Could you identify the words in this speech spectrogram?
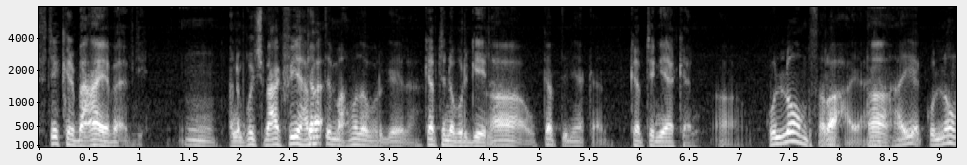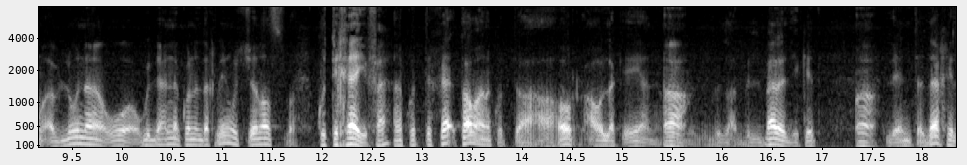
افتكر معايا بقى في دي. مم. أنا ما كنتش معاك فيها بقى. كابتن محمود أبو رجيلة. كابتن أبو رجيلة. آه وكابتن ياكن كابتن ياكن آه. كلهم بصراحة يعني آه. آه. هي كلهم قابلونا وإحنا كنا داخلين وشنا اصفر كنت خايف ها أنا كنت خ... طبعا أنا كنت هحر هقول لك إيه يعني آه. بال- بالبلدي كده آه لأن أنت داخل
